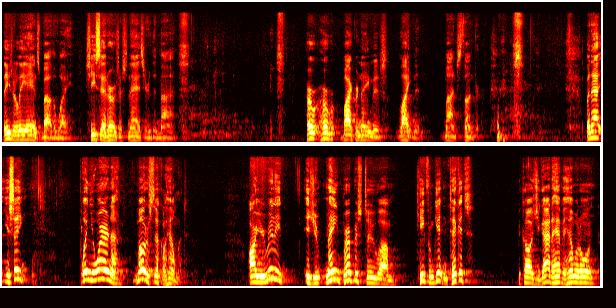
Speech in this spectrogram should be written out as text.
These are Leanne's, by the way. She said hers are snazzier than mine. Her, her biker name is Lightning. Mine's Thunder. but now, you see, when you're wearing a motorcycle helmet, are you really, is your main purpose to um, keep from getting tickets because you got to have a helmet on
